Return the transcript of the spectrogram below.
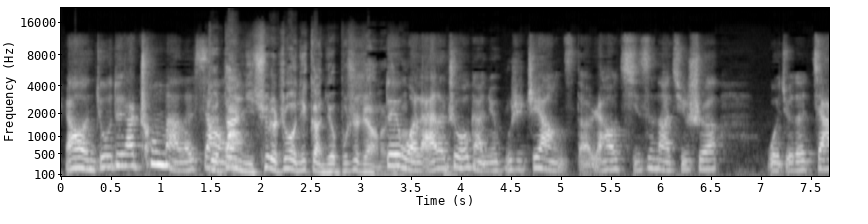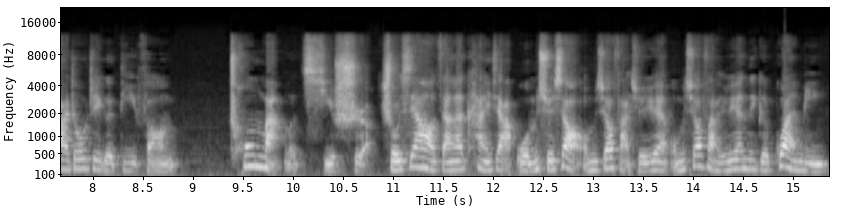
然后你就对它充满了向对，往。但是你去了之后，你感觉不是这样的，对我来了之后，我感觉不是这样子的。然后其次呢，其实我觉得加州这个地方充满了歧视。首先啊，咱来看一下我们学校，我们学校法学院，我们学校法学院那个冠名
